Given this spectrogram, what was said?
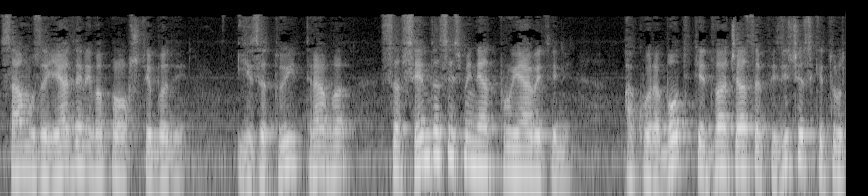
само за ядене въпрос ще бъде. И зато и трябва съвсем да се сменят проявите ни. Ако работите 2 часа физически труд,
